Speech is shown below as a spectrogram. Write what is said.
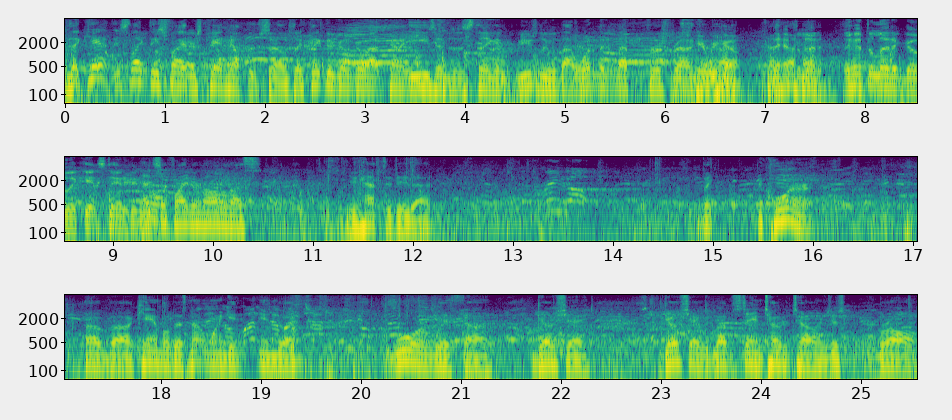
They can't. It's like these fighters can't help themselves. They think they're going to go out, and kind of ease into this thing, and usually with about one minute left in the first round, here we go. They have to let it. They have to let it go. They can't stand it anymore. That's a fighter in all of us. You have to do that. But the corner of uh, Campbell does not want to get into a war with uh, Gausha. Gausha would love to stand toe to toe and just brawl.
